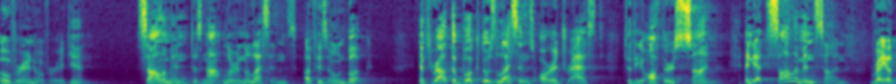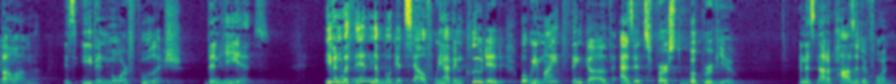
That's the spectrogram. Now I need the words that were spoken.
over and over again. Solomon does not learn the lessons of his own book. And throughout the book, those lessons are addressed to the author's son. And yet, Solomon's son, Rehoboam, is even more foolish than he is. Even within the book itself, we have included what we might think of as its first book review, and it's not a positive one.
